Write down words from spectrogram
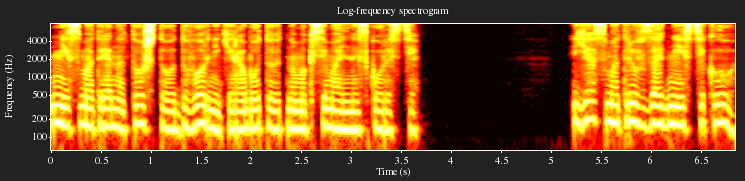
несмотря на то, что дворники работают на максимальной скорости. Я смотрю в заднее стекло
